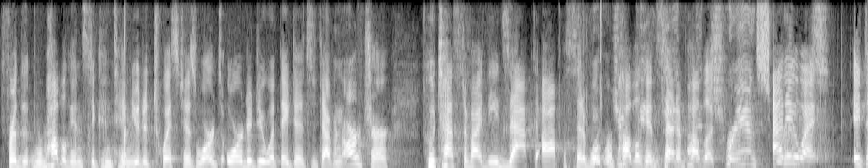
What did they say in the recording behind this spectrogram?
for the Republicans to continue to twist his words or to do what they did to Devon Archer, who testified the exact opposite of what But Republicans said in public. transcripts. Anyway, it.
